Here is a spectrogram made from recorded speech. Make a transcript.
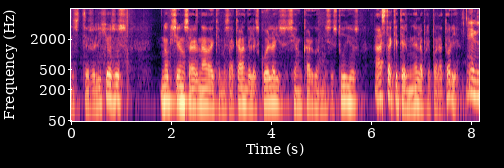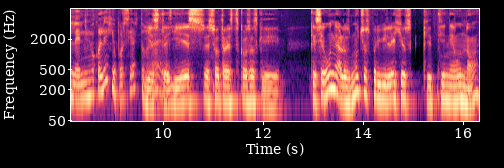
este, religiosos, no quisieron saber nada de que me sacaban de la escuela y se hicieron cargo de mis estudios hasta que terminé la preparatoria. En el mismo colegio, por cierto. Y, este, y es, es otra de estas cosas que, que se une a los muchos privilegios que tiene uno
